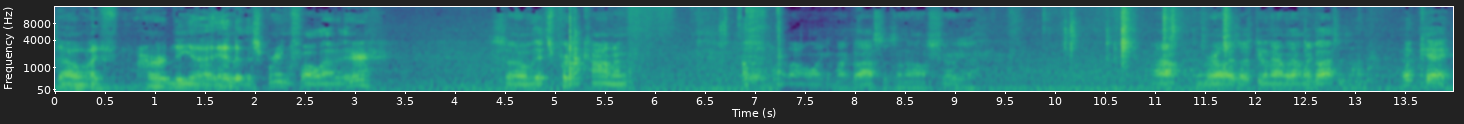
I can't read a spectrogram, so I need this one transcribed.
So I've heard the uh, end of the spring fall out of there. So it's pretty common. Hold on while I get my glasses and I'll show you. Wow, I didn't realize I was doing that without my glasses on. Okay.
